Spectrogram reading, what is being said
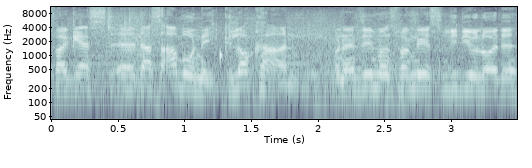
Vergesst äh, das Abo nicht, Glocke an. Und dann sehen wir uns beim nächsten Video, Leute.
